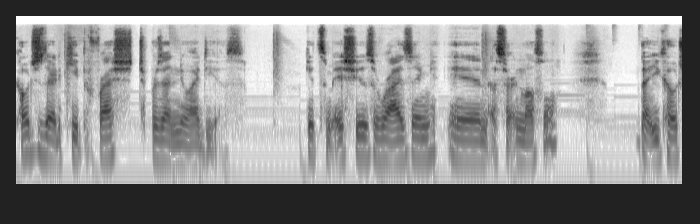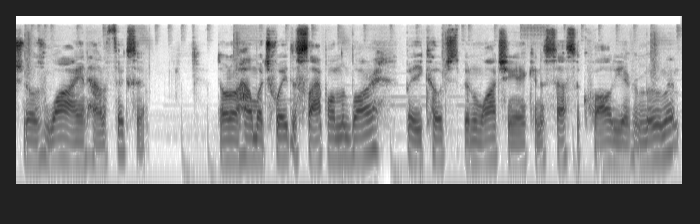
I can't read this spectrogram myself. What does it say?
Coach is there to keep it fresh, to present new ideas. Get some issues arising in a certain muscle, bet your coach knows why and how to fix it. Don't know how much weight to slap on the bar, but your coach has been watching and can assess the quality of your movement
